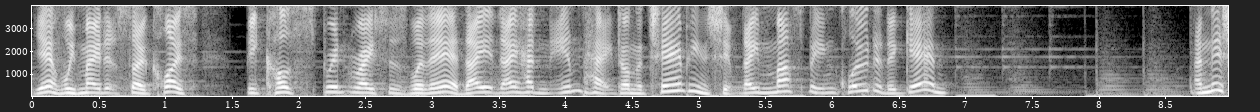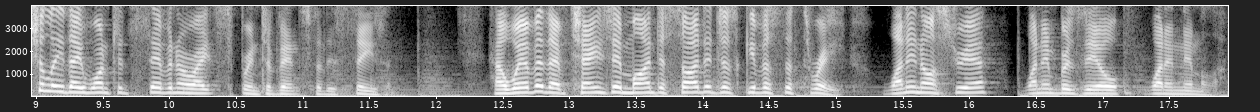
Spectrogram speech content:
yeah, we made it so close because sprint races were there. They they had an impact on the championship. They must be included again. Initially, they wanted seven or eight sprint events for this season. However, they've changed their mind, decided to just give us the three one in Austria, one in Brazil, one in Imola.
